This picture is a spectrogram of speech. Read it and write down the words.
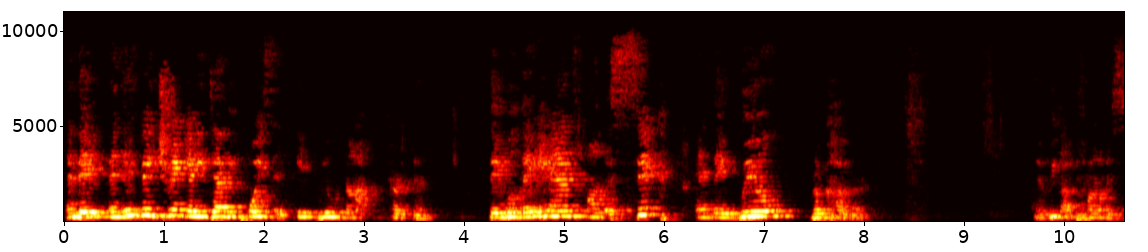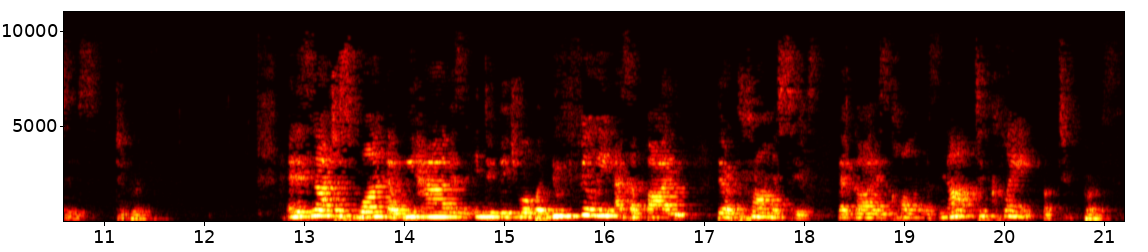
And they, and if they drink any deadly poison, it will not hurt them. They will lay hands on the sick and they will recover. And we got promises to birth. And it's not just one that we have as an individual, but New Philly as a body. There are promises that God is calling us not to claim, but to birth.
